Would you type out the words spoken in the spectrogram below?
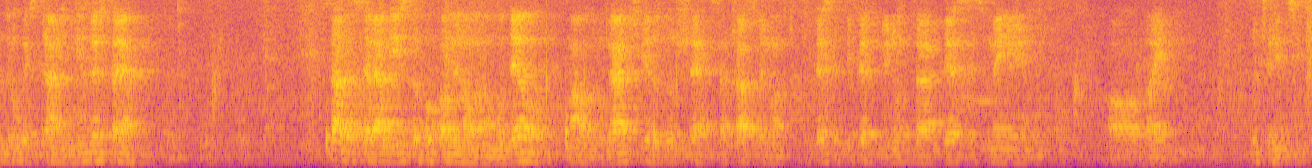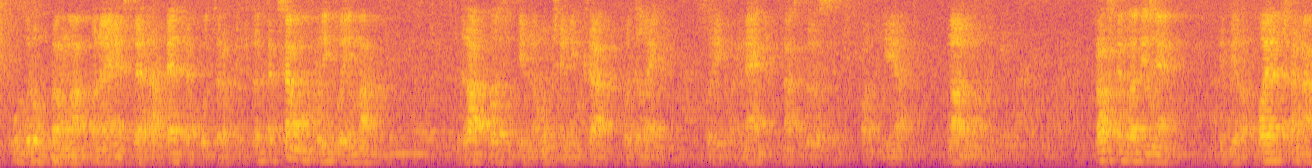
drugoj strani izveštaja. Sada se radi isto po kombinovanom modelu, malo drugačije, do duše sa časovima od 45 minuta, gde se smenjuju ovaj, učenici u grupama, ponedjeljak, sreda, petak, utorak, četvrtak, samo koliko ima dva pozitivna učenika u odelenju. Koliko ne, nastava se odvija normalno. Prošle godine je bila pojačana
